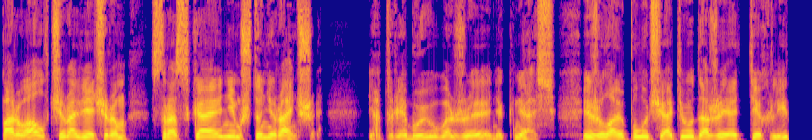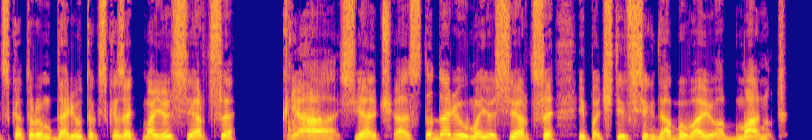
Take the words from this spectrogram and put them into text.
Порвал вчера вечером с раскаянием, что не раньше. Я требую уважения, князь, и желаю получать его даже и от тех лиц, которым дарю, так сказать, мое сердце. Князь, я часто дарю мое сердце и почти всегда бываю обманут.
